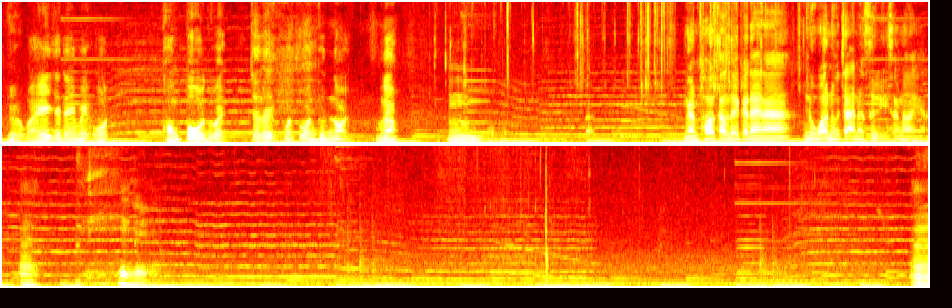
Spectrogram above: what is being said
เผื่อไว้จะได้ไม่อดของโปรดด้วย จะได้อ้วนๆขึ้นหน่อยนะอืมงั้นพ่อกลับเลยก็ได้นะ หนูว่าหนูจะอ่านหนังสืออีกสักหน่อยอะอ่าพ่อ เออ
